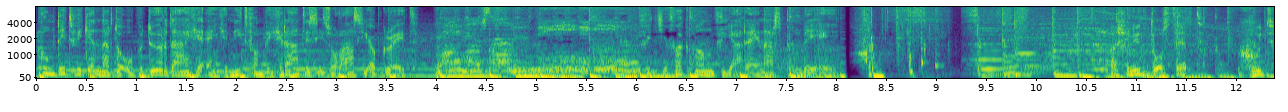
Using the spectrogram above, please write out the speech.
Kom dit weekend naar de open deurdagen en geniet van de gratis isolatie-upgrade. Reinaars Aluminium. Vind je vakman via reinaars.be. Als je nu dorst hebt, goed.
